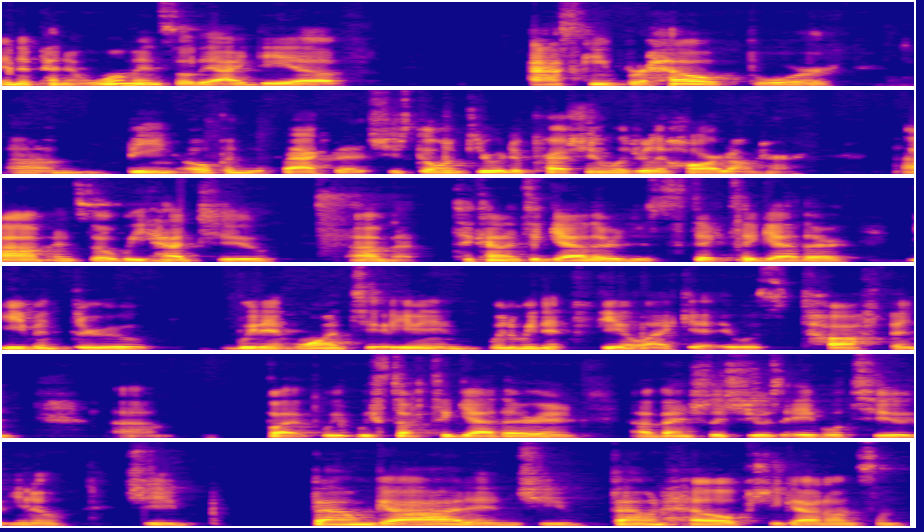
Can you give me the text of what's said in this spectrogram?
independent woman. So the idea of asking for help or um, being open to the fact that she's going through a depression was really hard on her. Um, and so we had to um, to kind of together just stick together even through we didn't want to even when we didn't feel like it it was tough and um, but we, we stuck together and eventually she was able to you know she found God and she found help. She got on some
